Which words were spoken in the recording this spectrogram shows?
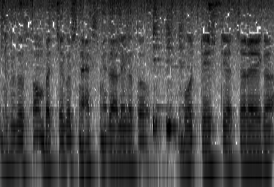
देखो दोस्तों, बच्चे को स्नैक्स में डालेगा तो बहुत टेस्टी अच्छा रहेगा।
